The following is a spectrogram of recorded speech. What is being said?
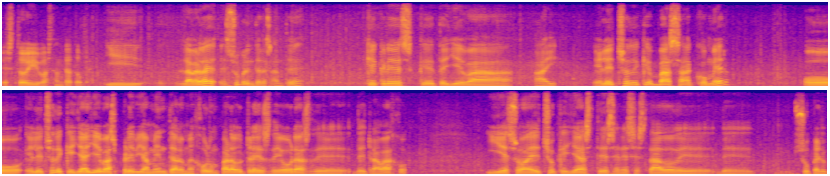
estoy bastante a tope. Y la verdad es súper interesante. ¿eh? ¿Qué crees que te lleva ahí? ¿El hecho de que vas a comer o el hecho de que ya llevas previamente a lo mejor un par o tres de horas de, de trabajo y eso ha hecho que ya estés en ese estado de, de súper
